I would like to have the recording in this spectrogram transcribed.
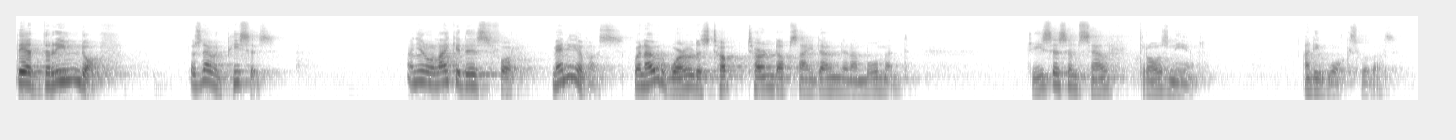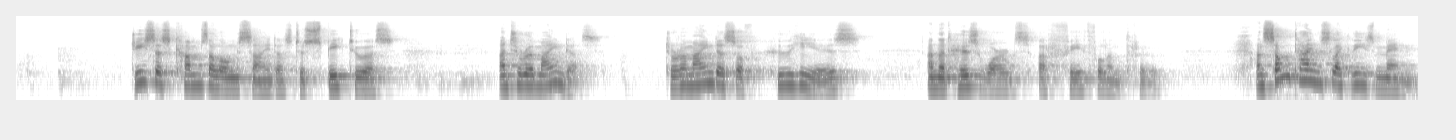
they had dreamed of, was now in pieces. And you know, like it is for many of us, when our world is t- turned upside down in a moment, Jesus himself draws near and he walks with us. Jesus comes alongside us to speak to us and to remind us, to remind us of who he is and that his words are faithful and true. And sometimes, like these men,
